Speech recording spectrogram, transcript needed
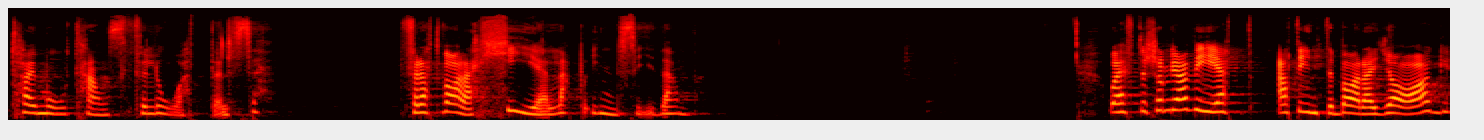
ta emot hans förlåtelse för att vara hela på insidan. Och eftersom jag vet att inte bara jag,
